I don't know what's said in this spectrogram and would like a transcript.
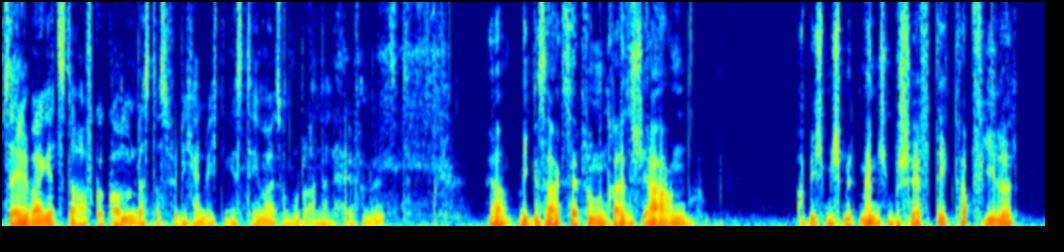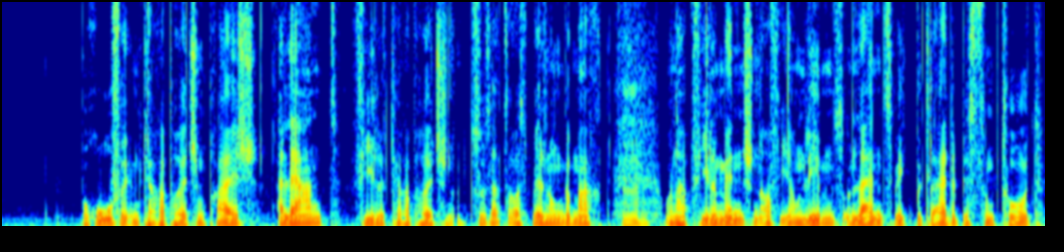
selber jetzt darauf gekommen, dass das für dich ein wichtiges Thema ist und wo du anderen helfen willst? Ja, wie gesagt, seit 35 Jahren habe ich mich mit Menschen beschäftigt, habe viele Berufe im therapeutischen Bereich erlernt, viele therapeutische Zusatzausbildungen gemacht mhm. und habe viele Menschen auf ihrem Lebens- und Leidensweg begleitet bis zum Tod.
